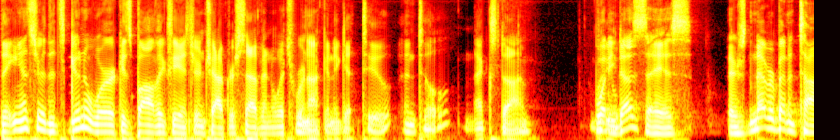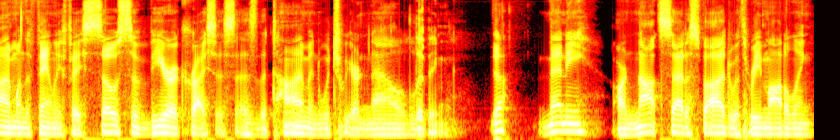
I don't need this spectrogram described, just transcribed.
The answer that's gonna work is Bavinck's answer in chapter seven, which we're not gonna get to until next time. What he does say is there's never been a time when the family faced so severe a crisis as the time in which we are now living. Yeah. Many are not satisfied with remodeling.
